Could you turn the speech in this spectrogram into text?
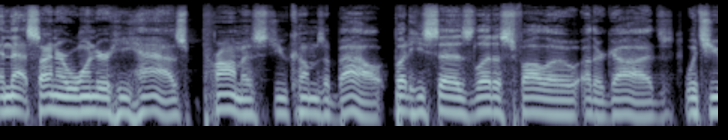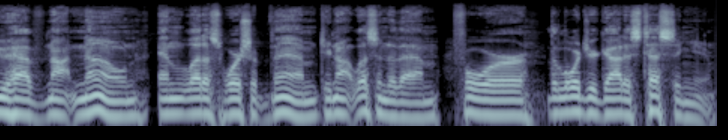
and that sign or wonder he has promised you comes about, but he says, Let us follow other gods, which you have not known, and let us worship them. Do not listen to them, for the Lord your God is testing you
